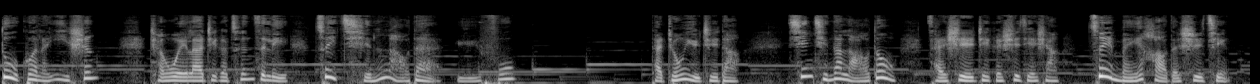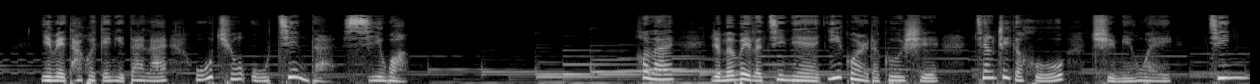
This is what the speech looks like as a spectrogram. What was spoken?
度过了一生，成为了这个村子里最勤劳的渔夫。他终于知道，辛勤的劳动才是这个世界上最美好的事情。因为它会给你带来无穷无尽的希望。后来，人们为了纪念伊古尔的故事，将这个湖取名为金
